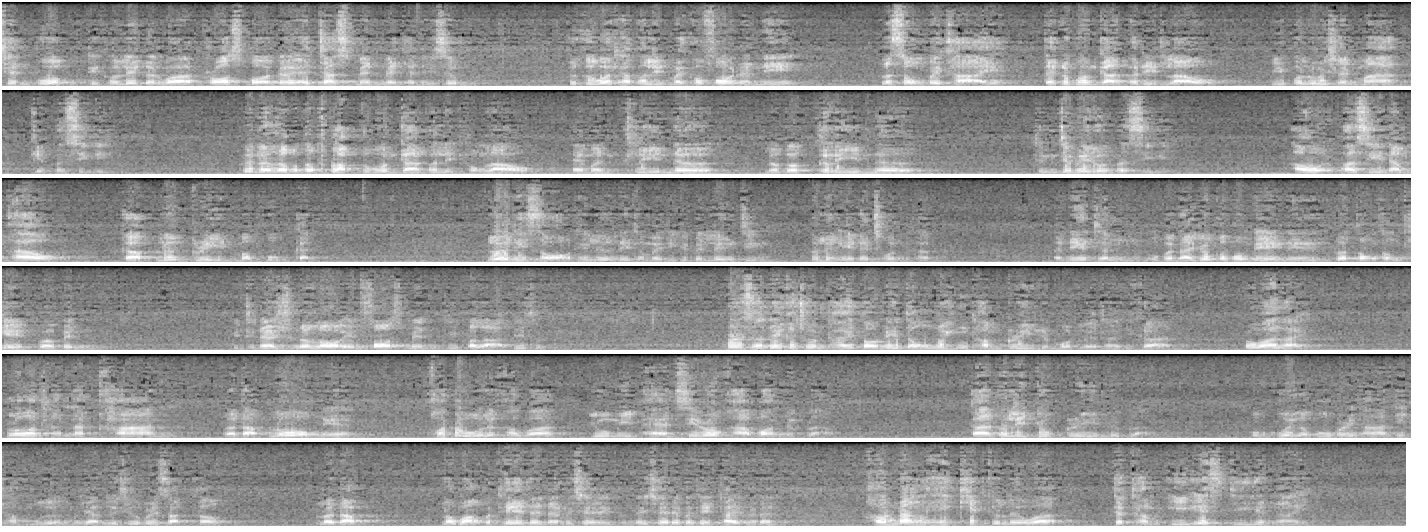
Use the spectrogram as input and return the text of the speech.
เช่นพวกที่เขาเรียกกันว่า cross border adjustment mechanism ก็คือว่าถ้าผลิตไมโครโฟนอันนี้ แล้วส่งไปขาย แต่กระบวนการผลิตเรามี pollution มากเก็บภาษี เพราะนั้นเราก็ต้องปรับกระบวนการผลิตของเราให้มัน cleaner แล้วก็ greener ถึงจะไม่โดนภาษี เอาภาษีนำเข้ากับเรื่องกรีนมาผูกกัน เรื่องที่สองที่เรื่องนี้ทำไมถึงจะเป็นเรื่องจริง ก็เรื่องเอกชนครับ อันนี้ท่านอุปนายกกับผมเองนี่ก็ต้องสังเกตว่าเป็น international law enforcement ที่ประหลาดที่สุด บริษัทเอกชนไทยตอนนี้ต้องวิ่งทำกรีนกันหมดเลยท่านอธิการ เพราะว่าอะไร เพราะว่าธนาคารระดับโลกเนี่ยเขาดูเลยครับว่ายูมีแผนซีโร่คาร์บอนหรือเปล่า การผลิตยูกรีนหรือเปล่า ผมคุยกับผู้บริหารที่ทำเหมืองไม่อยากเอ่ยชื่อบริษัทเขาระดับระหว่างประเทศเลยนะไม่ใช่ไม่ใช่ในประเทศไทยเท่านั้นเขานั่งให้คิดกันเลยว่าจะทำ ESG ยังไง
